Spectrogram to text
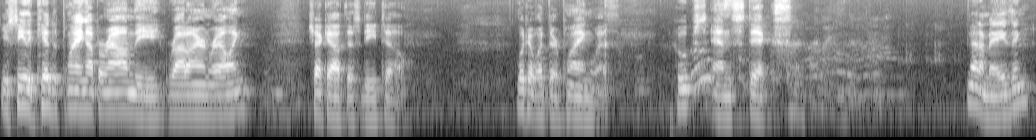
You see the kids playing up around the wrought iron railing? Check out this detail. Look at what they're playing with. Hoops and sticks. Isn't that amazing?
